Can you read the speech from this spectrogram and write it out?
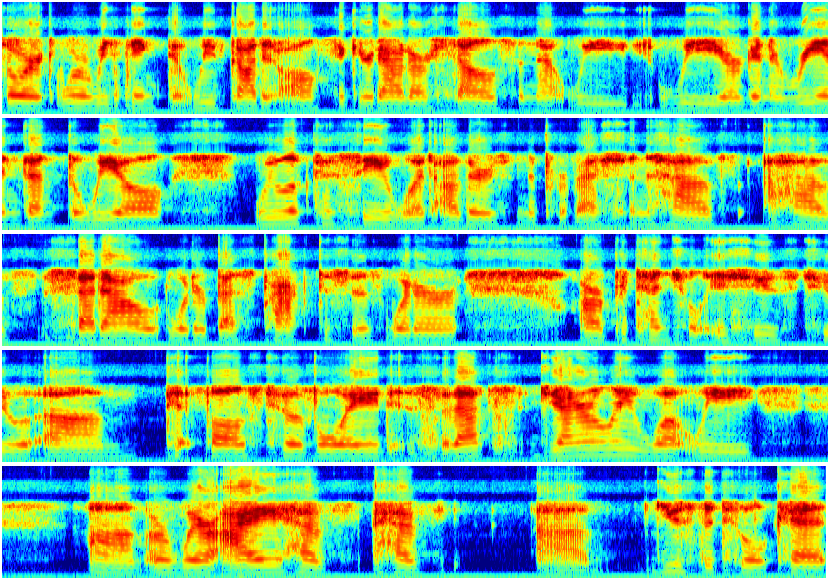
sort where we think that we've got it all figured out ourselves and that we we are going to reinvent the wheel. We look to see what others in the profession have have set out, what are best practices, what are our potential issues to um, pitfalls to avoid. So that's generally what we um, or where I have have uh, used the toolkit.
